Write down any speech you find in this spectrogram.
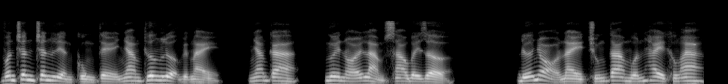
Vân chân chân liền cùng tề nham thương lượng việc này, nham ca, ngươi nói làm sao bây giờ? Đứa nhỏ này chúng ta muốn hay không a?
